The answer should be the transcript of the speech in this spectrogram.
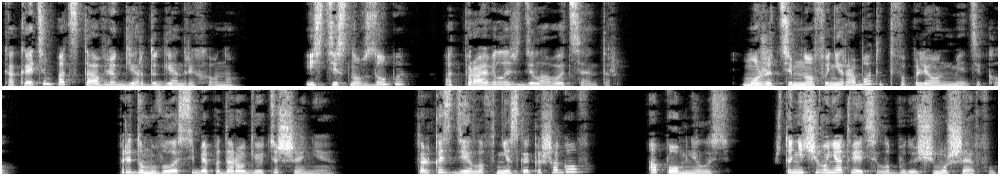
как этим подставлю Герду Генриховну, и, стиснув зубы, отправилась в деловой центр. Может, Темнов и не работает в Аполеон Медикал? Придумывала себе по дороге утешение. Только сделав несколько шагов, опомнилась, что ничего не ответила будущему шефу.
